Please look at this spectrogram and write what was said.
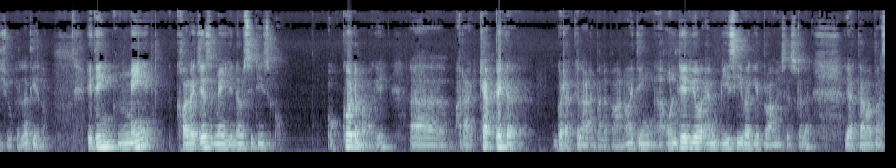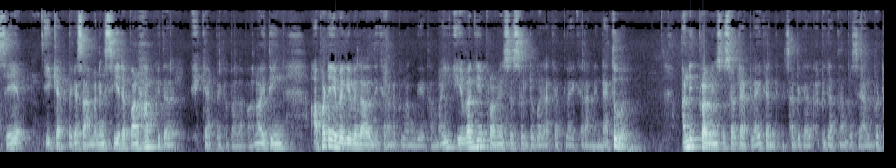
ශූ කරලා තියෙනවා. ඉතින් මේ කොලජස් මේ යනිවර්සිටස් ඔක්කෝටම වගේ අර කැප් එක ගොඩක් කලාට බලපානවා ඉතින් ඔන්ටේරියෝ ඇන් BC වගේ ප්‍රමිසස් වල ගත්තාම පස්සේ ඒ කැප් එක සාමනෙන් සියට පණහක් විතර කැප් එක බලපානවා ඉතින් අපට ඒවගේ වෙලාදි කරන්න පුළන්ගේ තමයි ඒවගේ ප්‍රමිසස්වල්ට ගොඩක් ඇප්ලයි කරන්න නැතුව අනිත් ප්‍රවින්සසට ඇප්ලයි කරන සපික අපි ගත්තම් පසේ අල්බට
